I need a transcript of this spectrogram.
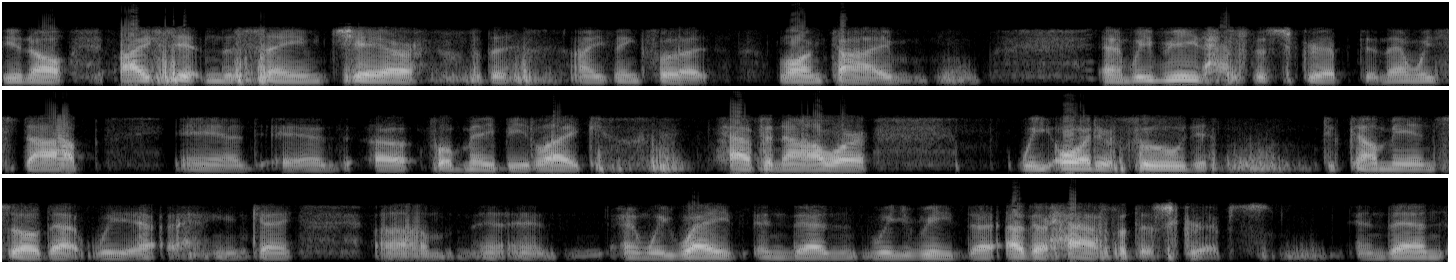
You know, I sit in the same chair for the I think for a long time, and we read half the script, and then we stop and and uh, for maybe like half an hour, we order food to come in so that we uh, okay, um, and and we wait, and then we read the other half of the scripts, and then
